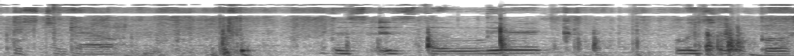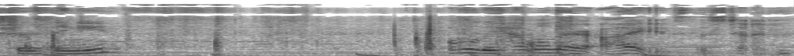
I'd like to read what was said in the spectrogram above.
poster gal. This is the lyric like brochure thingy. Oh, they have all their eyes this time.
